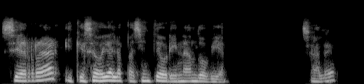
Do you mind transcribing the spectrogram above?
cerrar y que se vaya la paciente orinando bien. ¿Sale?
